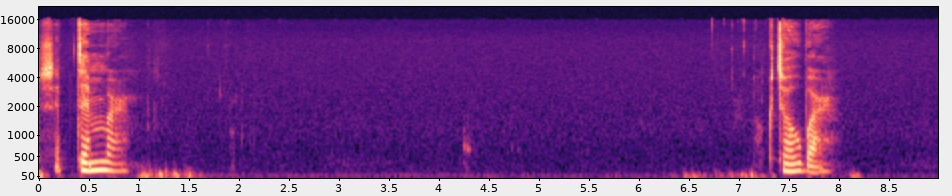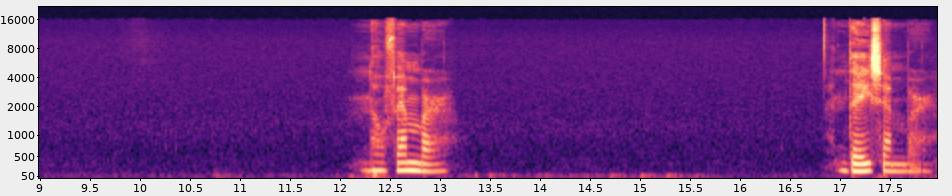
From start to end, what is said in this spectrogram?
September. Oktober. November. En december.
